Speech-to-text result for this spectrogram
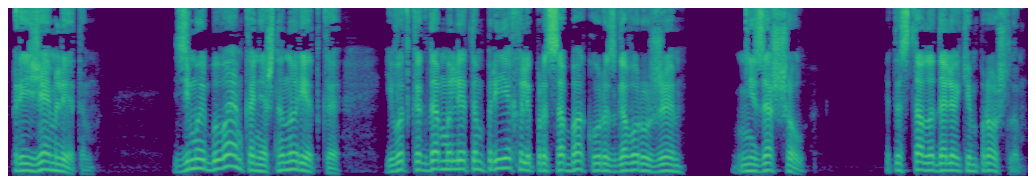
приезжаем летом. Зимой бываем, конечно, но редко. И вот когда мы летом приехали, про собаку разговор уже не зашел. Это стало далеким прошлым.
